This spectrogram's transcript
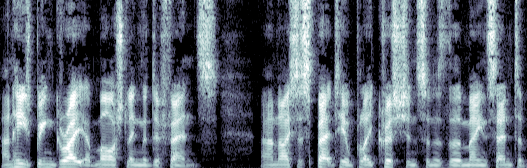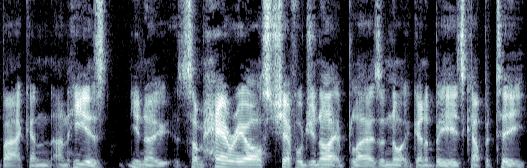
and he's been great at marshalling the defence. And I suspect he'll play Christensen as the main centre back, and, and he is, you know, some hairy ass Sheffield United players are not going to be his cup of tea.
